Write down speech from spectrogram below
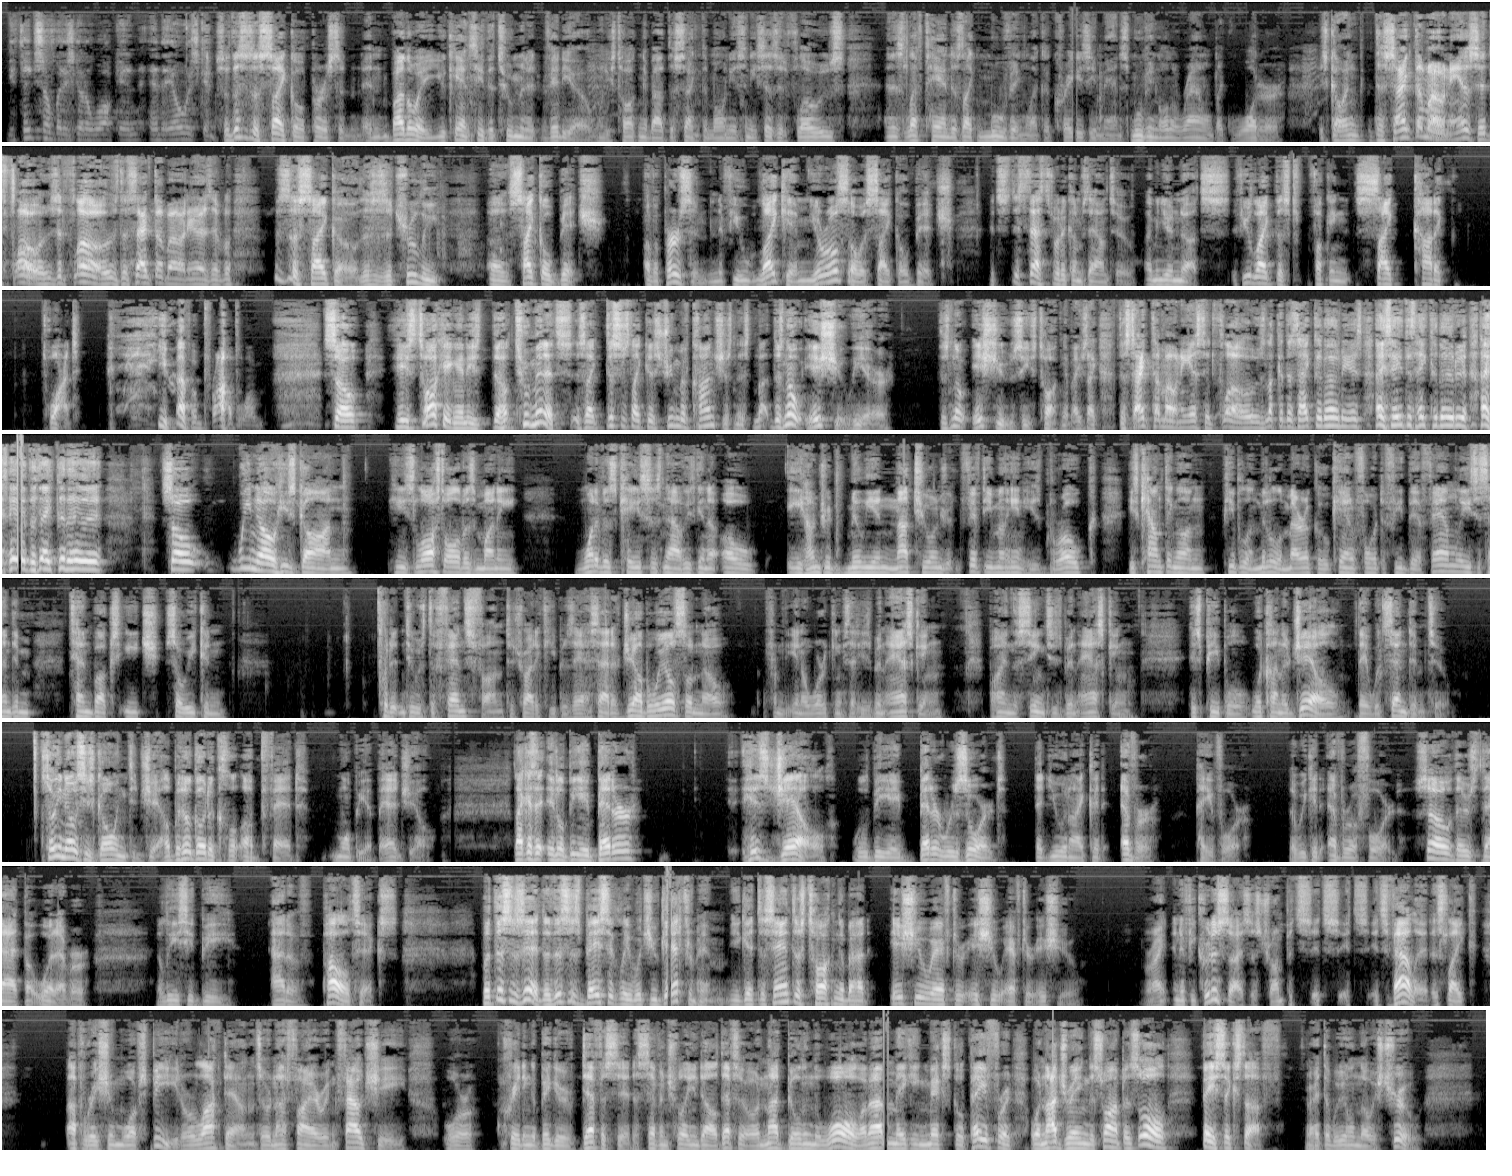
you think somebody's going to walk in and they always get so this is a psycho person and by the way you can't see the two minute video when he's talking about the sanctimonious and he says it flows and his left hand is like moving like a crazy man. It's moving all around like water. He's going the sanctimonious it flows it flows the sanctimonious it flows. this is a psycho. This is a truly uh, psycho bitch of a person and if you like him you're also a psycho bitch. It's, it's that's what it comes down to. I mean you're nuts. If you like this fucking psychotic twat. you have a problem. So he's talking and he's two minutes. It's like, this is like a stream of consciousness. There's no issue here. There's no issues he's talking about. He's like, the sanctimonious, it flows. Look at the sanctimonious. I say the sanctimonious. I say the sanctimonious. So we know he's gone. He's lost all of his money. One of his cases now, he's going to owe 800 million, not 250 million. He's broke. He's counting on people in middle America who can't afford to feed their families to send him 10 bucks each so he can put it into his defense fund to try to keep his ass out of jail. But we also know from the inner workings that he's been asking behind the scenes, he's been asking his people what kind of jail they would send him to. So he knows he's going to jail, but he'll go to Club Fed. won't be a bad jail. Like I said, it'll be a better, his jail will be a better resort that you and I could ever pay for, that we could ever afford. So there's that, but whatever. At least he'd be out of politics. But this is it. This is basically what you get from him. You get DeSantis talking about issue after issue after issue, right? And if he criticizes Trump, it's it's it's it's valid. It's like Operation Warp Speed or lockdowns or not firing Fauci or creating a bigger deficit, a seven trillion dollar deficit, or not building the wall, or not making Mexico pay for it, or not draining the swamp. It's all basic stuff, right, that we all know is true.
